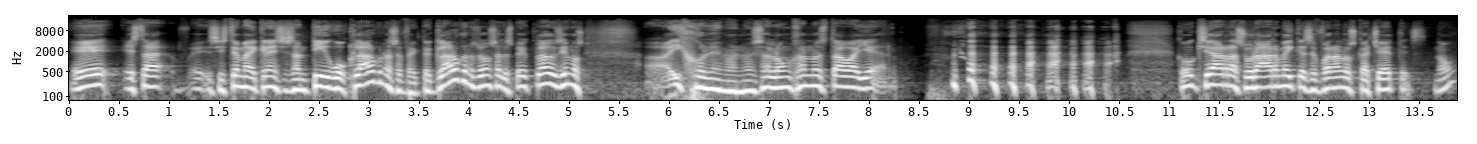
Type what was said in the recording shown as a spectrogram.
este sistema de creencias antiguo, claro que nos afecta, claro que nos vemos al espejo, claro que decimos, Ay, híjole, mano, esa lonja no estaba ayer. Como quisiera rasurarme y que se fueran los cachetes, ¿no?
